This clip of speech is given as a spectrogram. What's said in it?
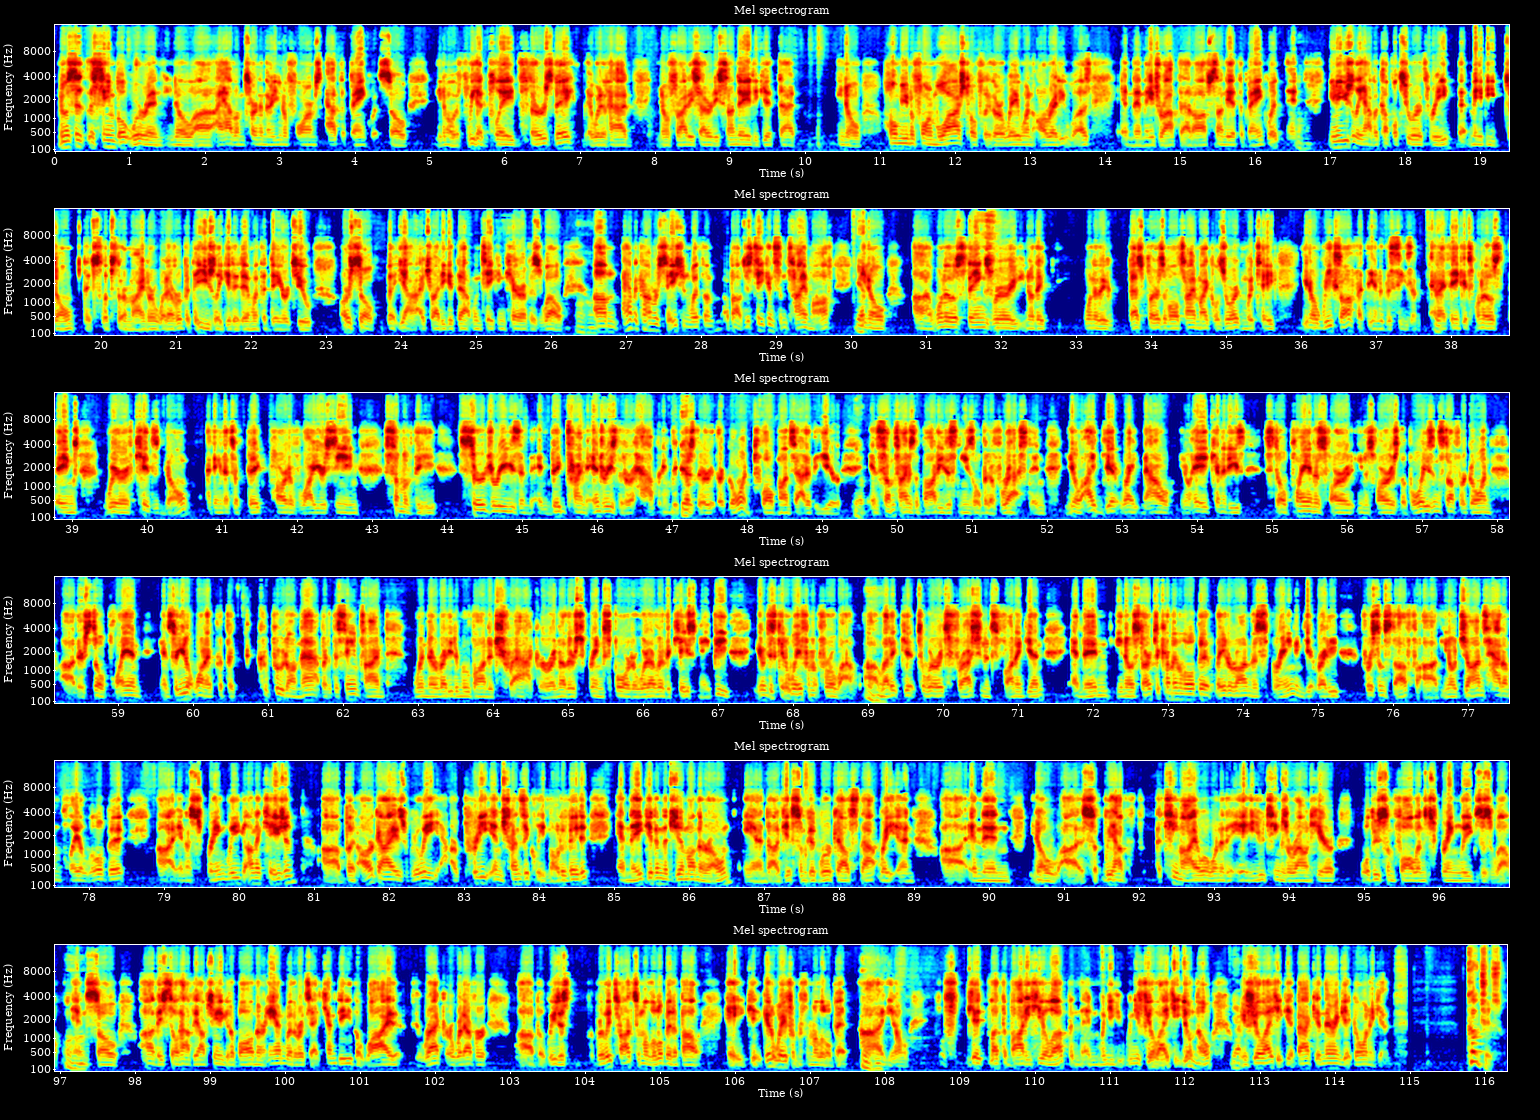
You know, it's the same boat we're in. You know, uh, I have them turning their uniforms at the banquet. So, you know, if we had played Thursday, they would have had, you know, Friday, Saturday, Sunday to get that you know, home uniform washed. Hopefully their away one already was. And then they drop that off Sunday at the banquet. And, mm-hmm. you know, usually have a couple, two or three that maybe don't, that slips their mind or whatever, but they usually get it in with a day or two or so. But yeah, I try to get that one taken care of as well. Mm-hmm. Um, I have a conversation with them about just taking some time off. Yep. You know, uh, one of those things where, you know, they, one of the best players of all time, Michael Jordan, would take, you know, weeks off at the end of the season. And I think it's one of those things where if kids don't, I think that's a big part of why you're seeing some of the surgeries and, and big time injuries that are happening because they're they're going 12 months out of the year and sometimes the body just needs a little bit of rest and you know I get right now you know hey Kennedy's still playing as far you know as far as the boys and stuff are going uh, they're still playing and so you don't want to put the kaput on that but at the same time when they're ready to move on to track or another spring sport or whatever the case may be you know just get away from it for a while uh, mm-hmm. let it get to where it's fresh and it's fun again and then you know start to come in a little bit later on in the spring and get ready for some stuff. Uh, you know, John's had them play a little bit uh, in a spring league on occasion. Uh, but our guys really are pretty intrinsically motivated, and they get in the gym on their own and uh, get some good workouts that way. And uh, and then you know uh, so we have a team Iowa, one of the AAU teams around here. We'll do some fall and spring leagues as well, mm-hmm. and so uh, they still have the opportunity to get a ball in their hand, whether it's at Kennedy, the Y, the Rec, or whatever. Uh, but we just really talk to them a little bit about, hey, get, get away from it from a little bit. Mm-hmm. Uh, you know, get let the body heal up, and then when you when you feel like it, you'll know. Yep. When you feel like it, get back in there and get going again. Coaches,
